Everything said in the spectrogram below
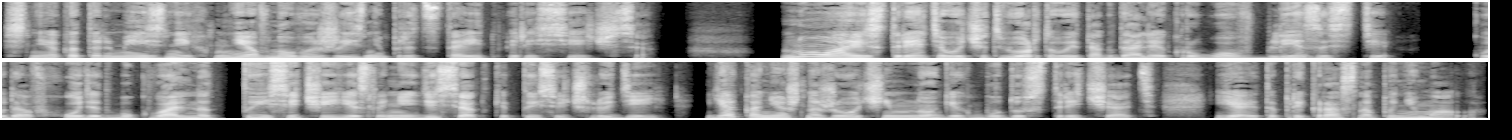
С некоторыми из них мне в новой жизни предстоит пересечься. Ну а из третьего, четвертого и так далее кругов близости, куда входят буквально тысячи, если не десятки тысяч людей, я, конечно же, очень многих буду встречать. Я это прекрасно понимала.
